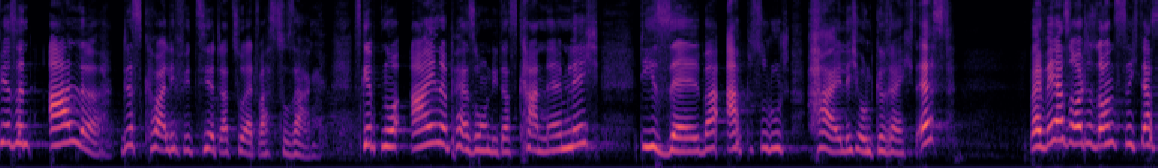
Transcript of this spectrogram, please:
wir sind alle disqualifiziert dazu, etwas zu sagen. Es gibt nur eine Person, die das kann, nämlich die selber absolut heilig und gerecht ist. Weil wer sollte sonst sich das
